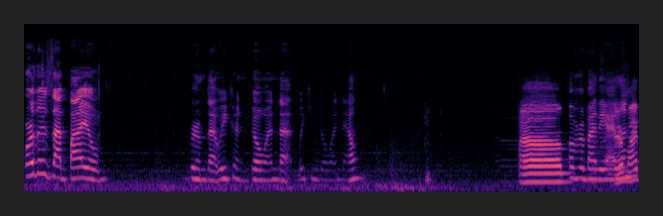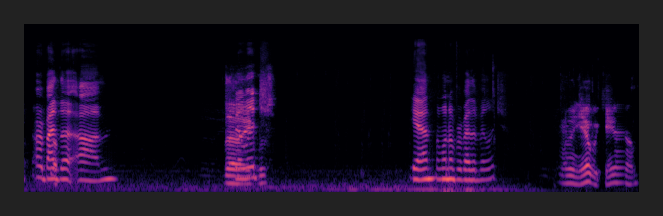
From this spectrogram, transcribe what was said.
Or there's that bio room that we couldn't go in that we can go in now. Um, Over by the island. Or by the um the village. Yeah, the one over by the village. I mean, yeah, we can.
